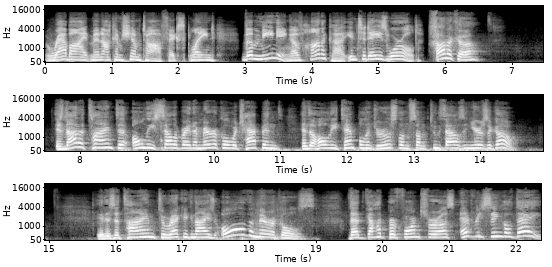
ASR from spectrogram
Rabbi Menachem Shemtov explained the meaning of Hanukkah in today's world. Hanukkah is not a time to only celebrate a miracle which happened in the Holy Temple in Jerusalem some 2,000 years ago. It is a time to recognize all the miracles that God performs for us every single day,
